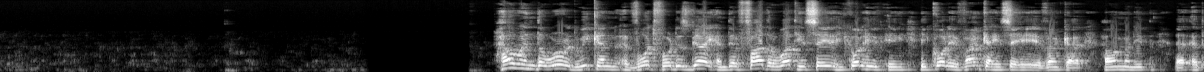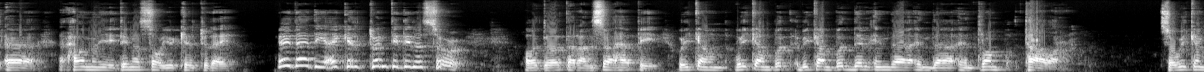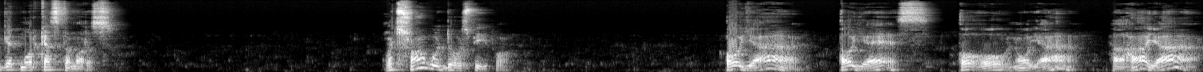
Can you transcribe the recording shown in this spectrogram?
How in the world we can vote for this guy? And their father, what he say? He call he he, he call Ivanka. He say, hey, Ivanka, how many uh, uh, uh, how many dinosaur you killed today? Hey, daddy, I killed twenty dinosaur. Oh, daughter, I'm so happy. We can we can put we can put them in the in the in Trump Tower, so we can get more customers. What's wrong with those people? Oh, yeah. Oh, yes. Oh, oh, no, yeah. Haha, yeah.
